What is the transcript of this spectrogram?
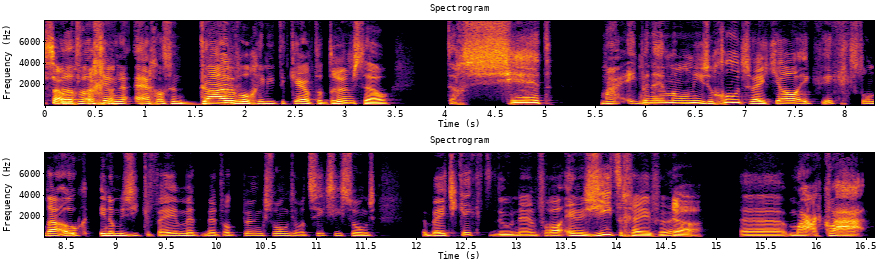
Zo. Dat we gingen echt als een duivel ging hij tekeer op dat drumstel. Ik dacht, shit, maar ik ben helemaal nog niet zo goed, weet je wel. Ik, ik stond daar ook in een muziekcafé met, met wat punk songs en wat 60 songs een beetje kick te doen en vooral energie te geven. Ja. Eh, maar qua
